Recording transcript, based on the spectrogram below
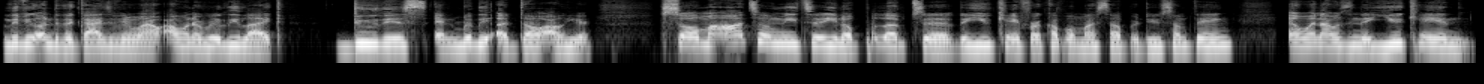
living under the guise of anyone. I want to really like do this and really adult out here. So my aunt told me to, you know, pull up to the UK for a couple months to help her do something. And when I was in the UK in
